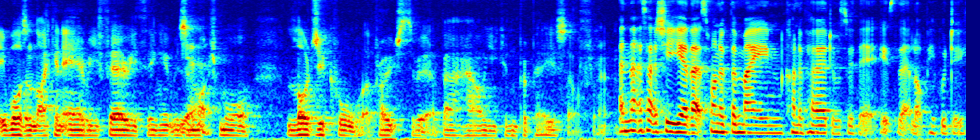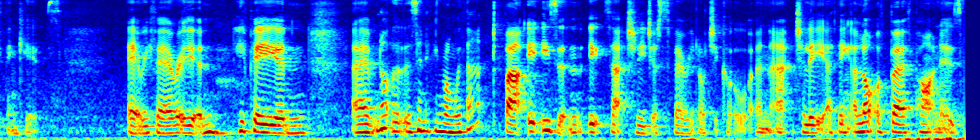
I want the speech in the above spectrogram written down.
It wasn't like an airy fairy thing. It was Yeah. a much more logical approach to it about how you can prepare yourself for it. And that's actually, yeah, that's one of the main kind of hurdles with it is that a lot of people do think it's airy fairy and hippie and um, not that there's anything wrong with that, but it isn't. It's actually just very logical. And actually, I think a lot of birth partners,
